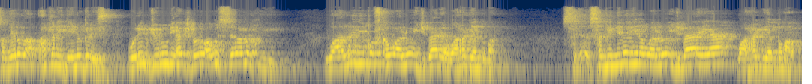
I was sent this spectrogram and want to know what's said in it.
sakiirada halkanay daynoo gelaysa. Waliljunuuni ajbaru aw isiba markuu yidhi waalidii qofka waa loo ijbaaraya waa rag iyo dumar. Saminimadiina waa loo ijbaarayaa waa rag iyo dumarba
